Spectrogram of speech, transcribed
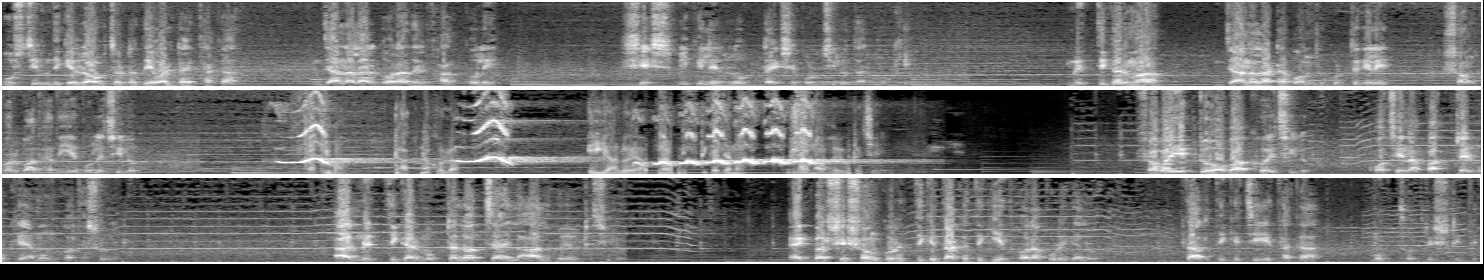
পশ্চিম দিকের রংচটা দেওয়ালটায় থাকা জানালার গড়াদের ফাঁক গলে শেষ বিকেলের রোদটা এসে পড়ছিল তার মুখে। মৃত্তিকার মা জানালাটা বন্ধ করতে গেলে শঙ্কর বাধা দিয়ে বলেছিল কাকিমা থাক না খোলা। এই আলোয় আপনার মৃত্তিকা যেন সোনা হয়ে উঠেছে। সবাই একটু অবাক হয়েছিল অচেনা পাত্রের মুখে এমন কথা শুনে। আর মৃত্তিকার মুখটা লজ্জায় লাল হয়ে উঠেছিল। একবার সে শঙ্করের দিকে তাকাতে গিয়ে ধরা পড়ে গেল। তার দিকে চেয়ে থাকা মুগ্ধ দৃষ্টিতে।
